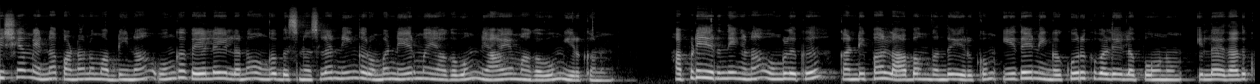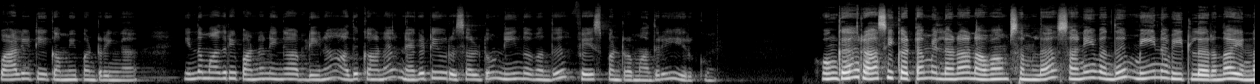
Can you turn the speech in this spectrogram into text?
விஷயம் என்ன பண்ணணும் அப்படின்னா உங்கள் வேலை இல்லைன்னா உங்கள் பிஸ்னஸில் நீங்கள் ரொம்ப நேர்மையாகவும் நியாயமாகவும் இருக்கணும். அப்படி இருந்தீங்கன்னா உங்களுக்கு கண்டிப்பாக லாபம் வந்து இருக்கும். இதே நீங்கள் குறுக்கு வழியில் போகணும் இல்லை ஏதாவது குவாலிட்டி கம்மி பண்ணுறீங்க இந்த மாதிரி பண்ணினீங்க அப்படின்னா அதுக்கான நெகட்டிவ் ரிசல்ட்டும் நீங்கள் வந்து ஃபேஸ் பண்ணுற மாதிரி இருக்கும். உங்கள் ராசி கட்டம் இல்லைனா நவாம்சமில் சனி வந்து மீன வீட்டில் இருந்தால் என்ன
